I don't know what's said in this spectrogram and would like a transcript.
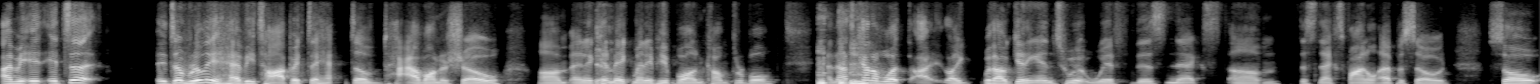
I mean, it, it's a it's a really heavy topic to ha- to have on a show, um, and it Yeah. can make many people uncomfortable. And that's kind of what I like. Without getting into it with this next um this next final episode. So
